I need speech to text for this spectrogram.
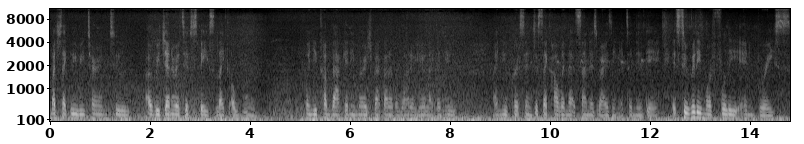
much like we return to a regenerative space like a womb. When you come back and emerge back out of the water, you're like a new a new person, just like how when that sun is rising, it's a new day. It's to really more fully embrace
